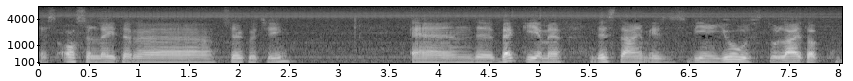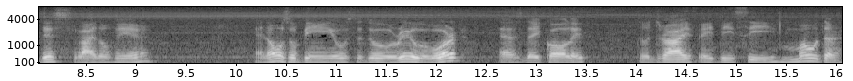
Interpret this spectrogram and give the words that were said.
as oscillator uh, circuitry and the back EMF this time is being used to light up this light over here and also being used to do real work as they call it to drive a DC motor.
